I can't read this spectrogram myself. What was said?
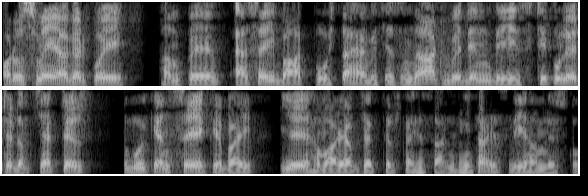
اور اس میں اگر کوئی ہم پہ ایسے ہی بات پوچھتا ہے which is not within the stipulated objectives تو وی کین سے کہ بھائی، یہ ہمارے آبجیکٹیوز کا حصہ نہیں تھا، اس لیے ہم نے اس کو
